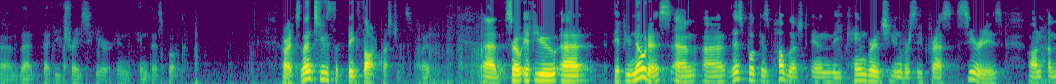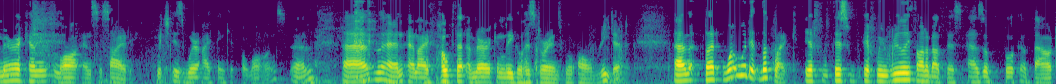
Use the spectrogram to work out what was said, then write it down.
um, that, that you trace here in, in this book. All right, so then two th big thought questions. Right? Uh, so if you, if you notice, um, uh, this book is published in the Cambridge University Press series on American law and society, which is where I think it belongs. Um, uh, and, and I hope that American legal historians will all read it. Um, but what would it look like if, this, if we really thought about this as a book about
